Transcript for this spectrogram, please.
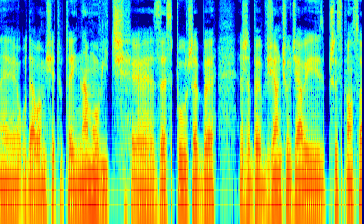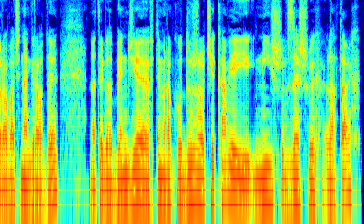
e, udało mi się tutaj namówić zespół, żeby, żeby wziąć udział i przysponsorować nagrody. Dlatego będzie w tym roku dużo ciekawiej niż w zeszłych latach.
